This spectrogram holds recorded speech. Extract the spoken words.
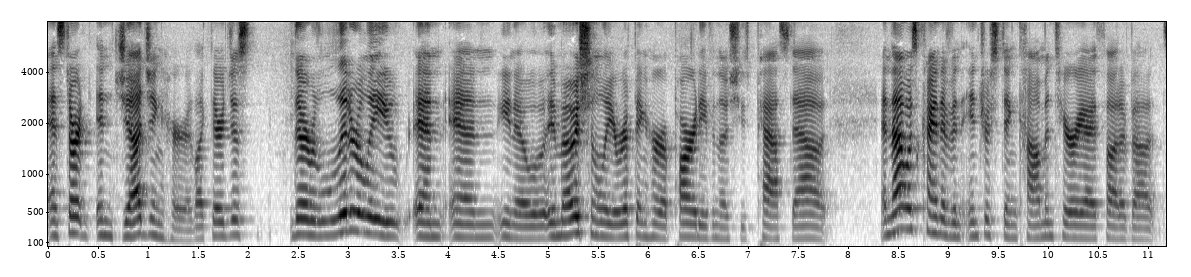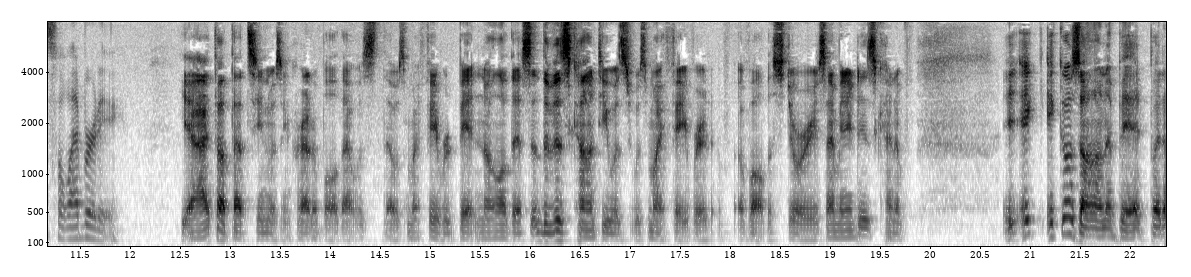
and start and judging her. Like they're just they're literally and and you know emotionally ripping her apart even though she's passed out. And that was kind of an interesting commentary i thought about celebrity yeah i thought that scene was incredible. That was that was my favorite bit in all of this. The visconti was was my favorite of, of all the stories. I mean it is kind of it, it, it goes on a bit but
